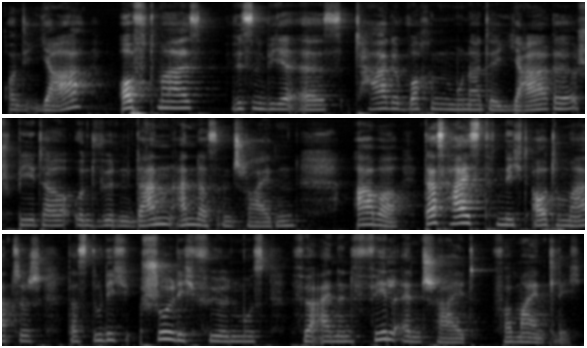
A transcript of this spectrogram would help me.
Und ja, oftmals wissen wir es Tage, Wochen, Monate, Jahre später und würden dann anders entscheiden. Aber das heißt nicht automatisch, dass du dich schuldig fühlen musst für einen Fehlentscheid, vermeintlich,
